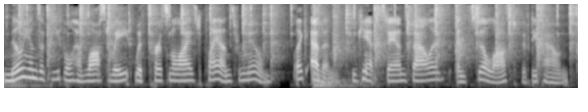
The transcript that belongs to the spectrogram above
Millions of people have lost weight with personalized plans from Noom. Like Evan, who can't stand salads and still lost 50 pounds.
